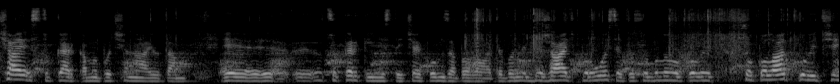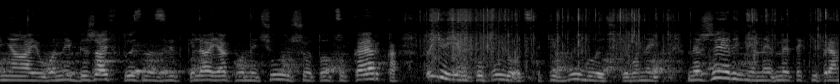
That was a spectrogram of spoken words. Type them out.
чай з цукерками починаю там е, е, цукерки їсти, чайком запивати, вони біжать, просять, особливо коли шоколадку відчиняю, вони біжать хтось звідкиля, як вони чують, що то цукерка, то я їм купую ось такі бублички, вони не жирні, не, не такі прям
